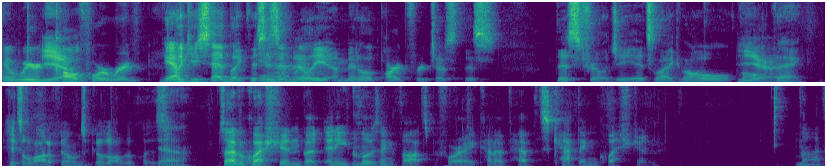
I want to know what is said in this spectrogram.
A weird Yeah. call forward. Yeah. Like you said, like this Yeah. isn't Yeah. really a middle part for just this this trilogy. It's like the whole the Yeah. whole thing. Hits a lot of films. It goes all over the place. Yeah. so I have a question, but any Mm-hmm. closing thoughts before I kind of have this capping question? No, I think-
